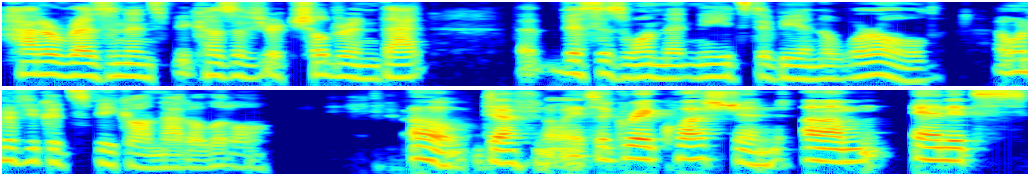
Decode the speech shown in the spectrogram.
had a resonance because of your children that that this is one that needs to be in the world. I wonder if you could speak on that a little oh definitely it's a great question um, and it's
